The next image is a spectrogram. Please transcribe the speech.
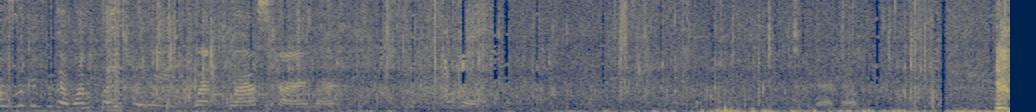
was looking for that one place where we went last time. Or...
